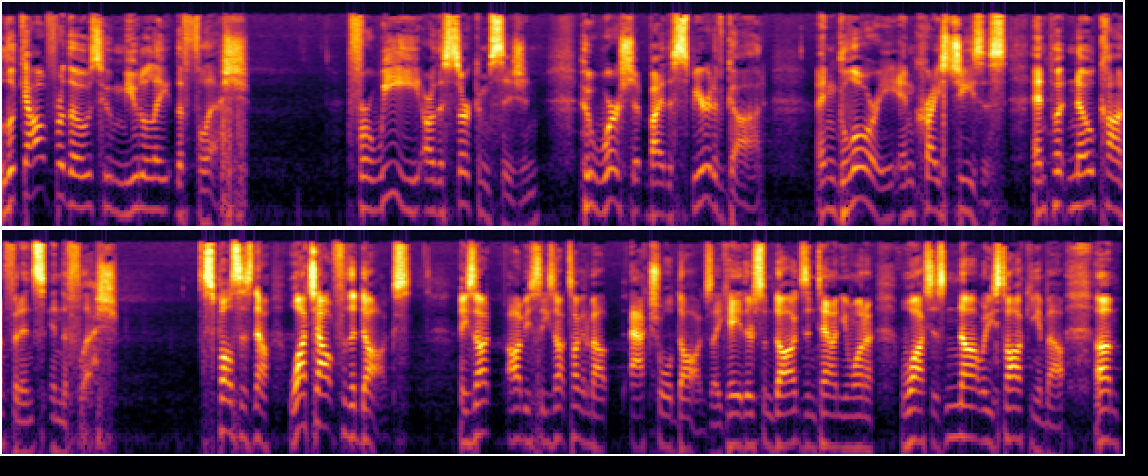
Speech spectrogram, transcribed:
look out for those who mutilate the flesh. For we are the circumcision who worship by the Spirit of God and glory in Christ Jesus and put no confidence in the flesh. So Paul says, now watch out for the dogs. He's not, obviously, he's not talking about actual dogs. Like, hey, there's some dogs in town you want to watch. It's not what he's talking about. Um,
